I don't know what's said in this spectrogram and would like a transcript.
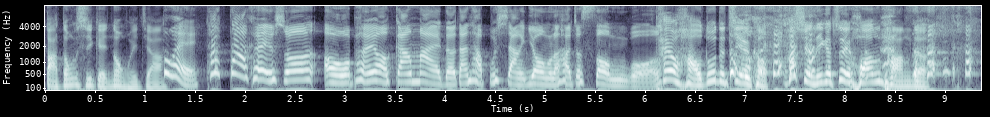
把东西给弄回家？对，她大可以说哦，我朋友刚买的，但他不想用了，他就送我。她有好多的借口，她选了一个最荒唐的。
